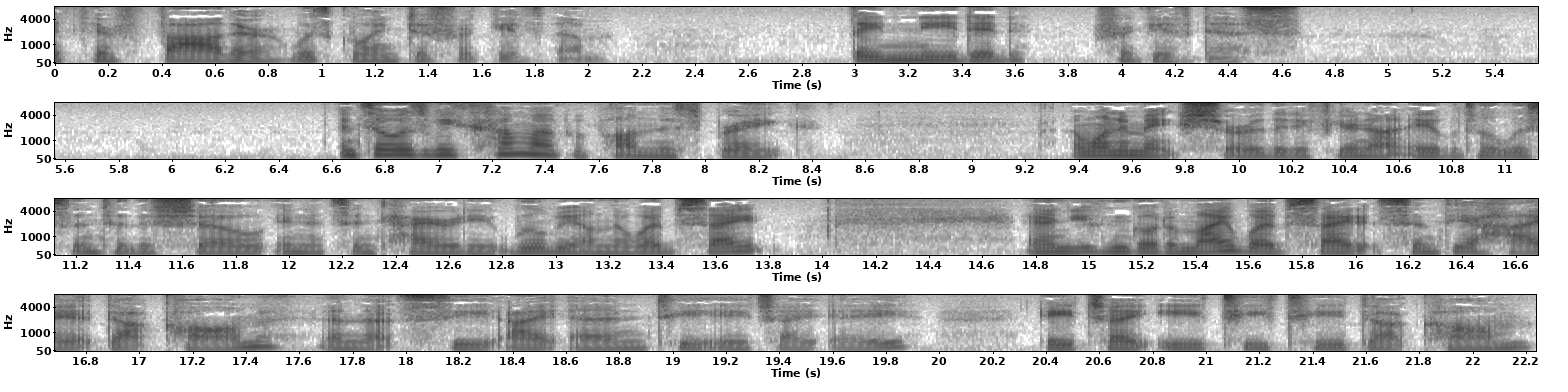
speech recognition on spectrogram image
if their father was going to forgive them. They needed forgiveness. And so, as we come up upon this break, I want to make sure that if you're not able to listen to the show in its entirety, it will be on the website. And you can go to my website at cinthiahiett.com, and that's C I N T H I A H I E T T.com.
